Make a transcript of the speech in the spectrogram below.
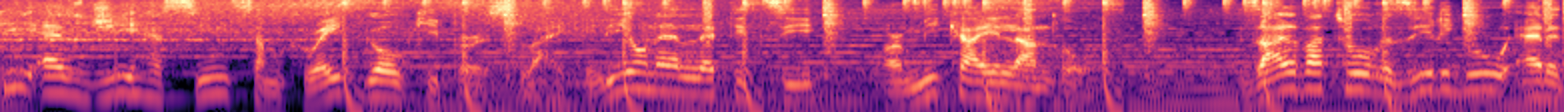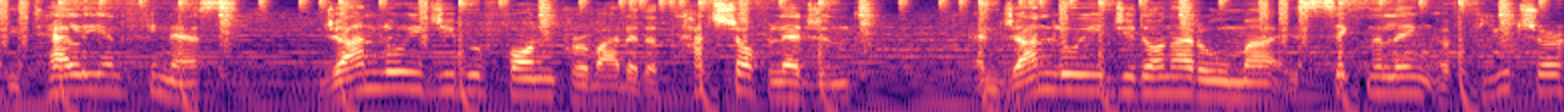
PSG has seen some great goalkeepers like Lionel Letizi or Michael Landreau. Salvatore Sirigu added Italian finesse, Gianluigi Buffon provided a touch of legend, and Gianluigi Donnarumma is signaling a future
